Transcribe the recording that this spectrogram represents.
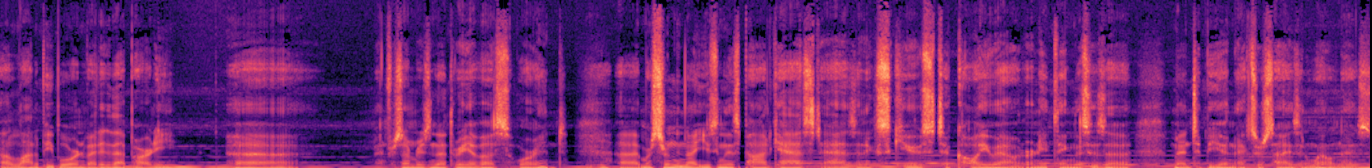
A lot of people were invited to that party. Uh, and for some reason, the three of us weren't. Uh, we're certainly not using this podcast as an excuse to call you out or anything. This is a, meant to be an exercise in wellness.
